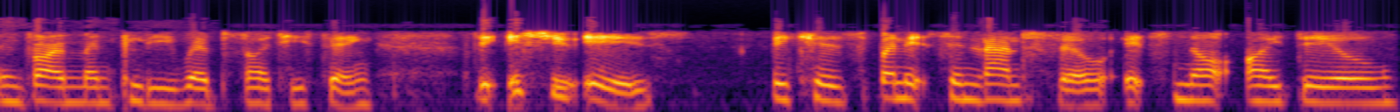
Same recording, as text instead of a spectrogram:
environmentally websitey thing. The issue is because when it's in landfill, it's not ideal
